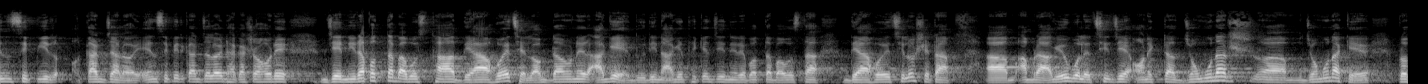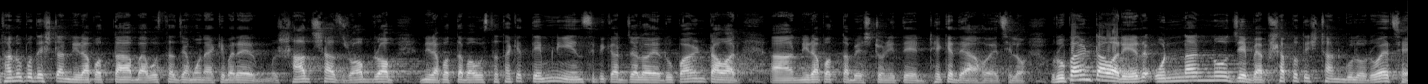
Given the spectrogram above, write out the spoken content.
এনসিপির কার্যালয়। এনসিপির কার্যালয় ঢাকা শহরে যে নিরাপত্তা ব্যবস্থা দেয়া হয়েছে লকডাউনের আগে দুই দিন আগে থেকে যে নিরাপত্তা ব্যবস্থা দেয়া হয়েছিল, সেটা আমরা আগেও বলেছি যে অনেকটা যমুনার যমুনাকে প্রধান উপদেষ্টার নিরাপত্তা ব্যবস্থা যেমন একেবারে সাজ সাজ, রব রব নিরাপত্তা ব্যবস্থা থাকে, তেমনি এনসিপি কার্যালয়ে রূপায়ণ টাওয়ার নিরাপত্তা বেষ্টনীতে ঢেকে দেওয়া হয়েছিল। রূপায়ণ টাওয়ারের অন্যান্য যে ব্যবসা প্রতিষ্ঠানগুলো রয়েছে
